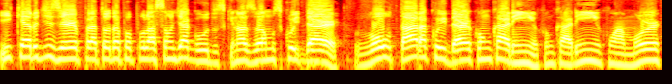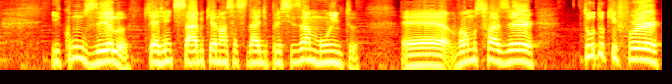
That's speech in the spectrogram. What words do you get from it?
E quero dizer para toda a população de Agudos que nós vamos cuidar, voltar a cuidar com carinho, com carinho, com amor e com zelo, que a gente sabe que a nossa cidade precisa muito. É, vamos fazer tudo que for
